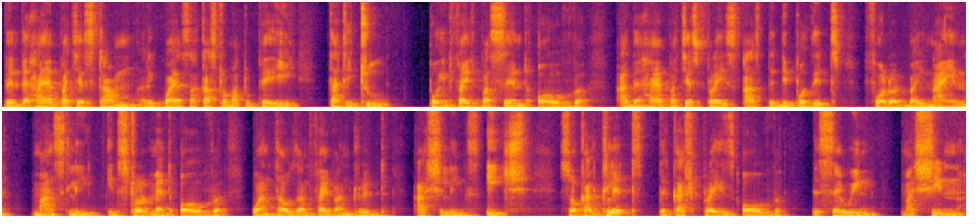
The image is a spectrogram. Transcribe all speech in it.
Then the hire purchase term requires a customer to pay 32.5% of uh, the hire purchase price as the deposit, followed by nine monthly installment of 1,500 uh, shillings each. So calculate the cash price of the sewing machine.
